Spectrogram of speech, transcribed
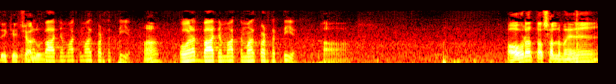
دیکھیے چالو بعد جماعت نماز پڑھ سکتی ہے۔ ہاں؟ عورت بعد جماعت نماز پڑھ سکتی ہے۔ ہاں۔ عورت اصل میں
